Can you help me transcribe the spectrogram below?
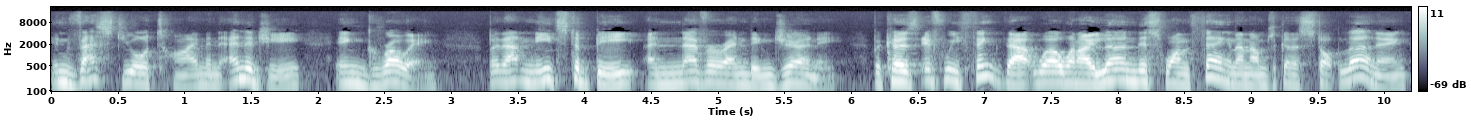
invest your time and energy in growing. But that needs to be a never ending journey. Because if we think that, well, when I learn this one thing then I'm just going to stop learning,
